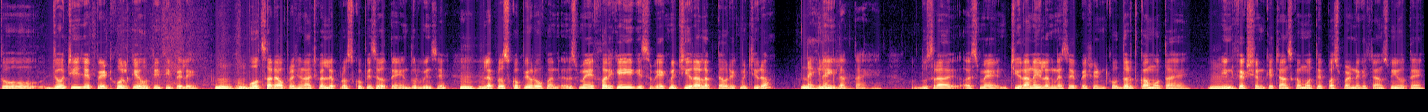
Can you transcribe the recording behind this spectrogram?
तो जो चीज़ें पेट खोल के होती थी पहले हम्म, बहुत सारे ऑपरेशन आजकल लेप्रोस्कोपी से होते हैं दूरबीन से। हम्म, हम्म। लेप्रोस्कोपी और ओपन उसमें फ़र्क यही है कि सिर्फ़ एक में चीरा लगता है और एक में चीरा नहीं नहीं। लगता है। दूसरा इसमें चीरा नहीं लगने से पेशेंट को दर्द कम होता है हम्म। इन्फेक्शन के चांस कम होते हैं पस पड़ने के चांस नहीं होते हैं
